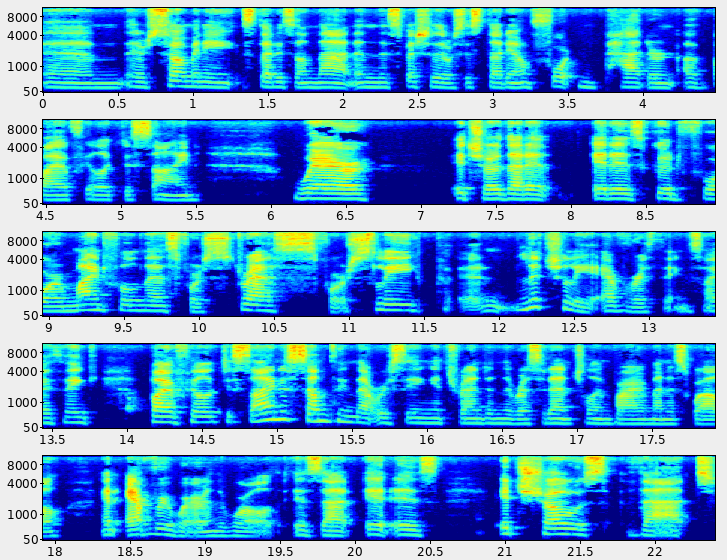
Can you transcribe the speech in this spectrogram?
um, there's so many studies on that and especially there was a study on fourteen pattern of biophilic design where it showed that it it is good for mindfulness for stress for sleep and literally everything so i think biophilic design is something that we're seeing a trend in the residential environment as well and everywhere in the world is that it is it shows that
